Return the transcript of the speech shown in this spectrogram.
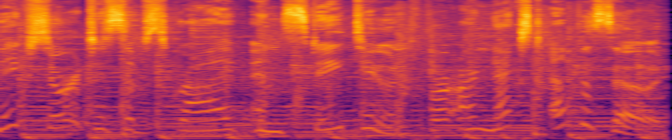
Make sure to subscribe and stay tuned for our next episode.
